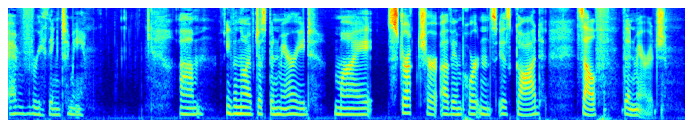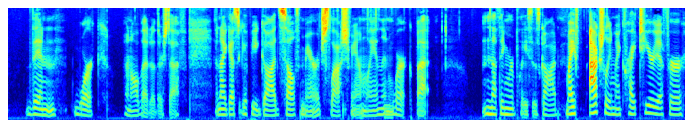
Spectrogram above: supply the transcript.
everything to me. Um, even though I've just been married, my structure of importance is God, self, then marriage, then work, and all that other stuff. And I guess it could be God, self, marriage slash family, and then work, but nothing replaces God. My actually my criteria for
